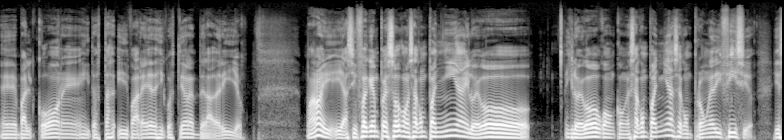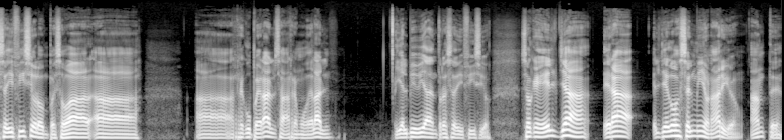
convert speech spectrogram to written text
eh, balcones y todas estas y paredes y cuestiones de ladrillo. Bueno, y, así fue que empezó con esa compañía y luego y luego con, esa compañía se compró un edificio y ese edificio lo empezó a, a, recuperar, o sea, a remodelar y él vivía dentro de ese edificio. O sea que él ya era, él llegó a ser millonario antes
